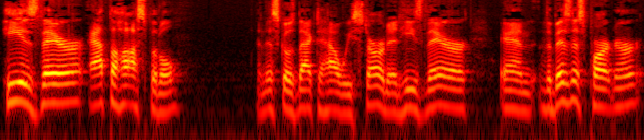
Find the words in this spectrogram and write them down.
He is there at the hospital, and this goes back to how we started. He's there and the business partner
